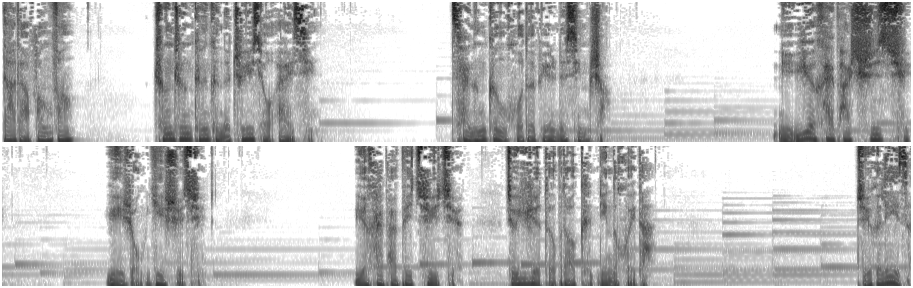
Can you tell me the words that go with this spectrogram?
大大方方、诚诚恳恳的追求爱情，才能更获得别人的欣赏。你越害怕失去，越容易失去；越害怕被拒绝，就越得不到肯定的回答。举个例子，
